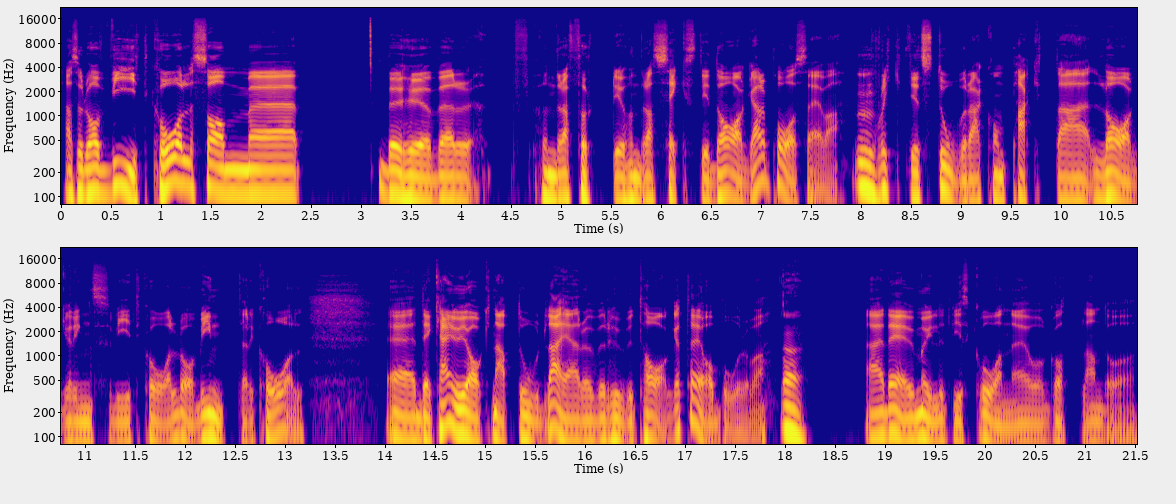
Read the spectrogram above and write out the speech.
alltså du har vitkål som eh, behöver 140-160 dagar på sig. va? Riktigt stora, kompakta lagringsvitkål då, vinterkål. Eh, det kan ju jag knappt odla här överhuvudtaget där jag bor. va. Ja. Nej, det är ju möjligtvis Skåne och Gotland och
